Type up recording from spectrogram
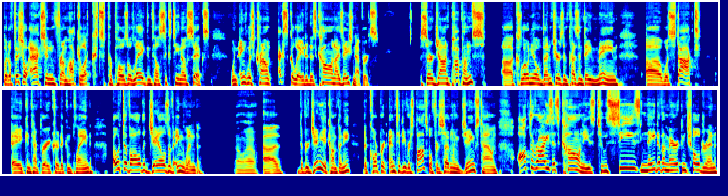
But official action from Hakluyt's proposal lagged until 1606, when English crown escalated his colonization efforts. Sir John Popham's uh, colonial ventures in present day Maine uh, was stocked, a contemporary critic complained, out of all the jails of England. Oh, wow. Uh, the Virginia Company, the corporate entity responsible for settling Jamestown, authorized its colonies to seize Native American children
